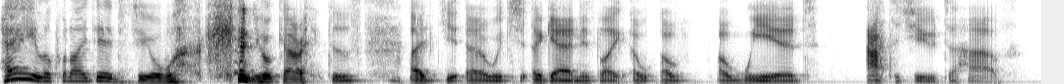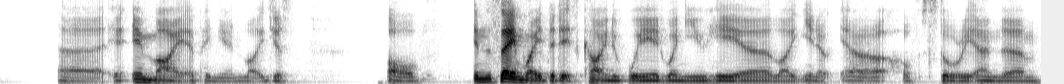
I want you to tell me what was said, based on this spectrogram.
"Hey, look what I did to your work and your characters," uh, uh, which again is like a, a, a weird attitude to have, uh, in my opinion. Like just of in the same way that it's kind of weird when you hear like you know uh, of story and um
